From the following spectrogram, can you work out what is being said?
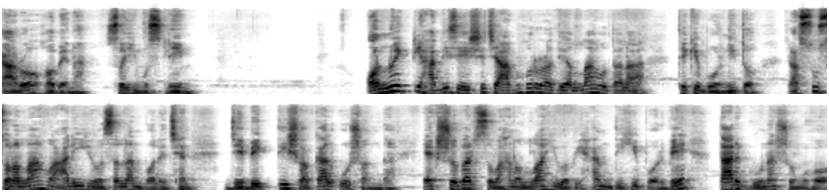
কারও হবে না। সহি মুসলিম। অন্য একটি হাদিসে এসেছে আবহর হুর রাদি আল্লাহ তালা থেকে বর্ণিত। রাসুল সাল্লাহ আলী ওয়াসাল্লাম বলেছেন, যে ব্যক্তি সকাল ও সন্ধ্যা একশোবার বার সোবাহান্লাহি ও বিহামদিহি পড়বে, তার গুণাসমূহ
